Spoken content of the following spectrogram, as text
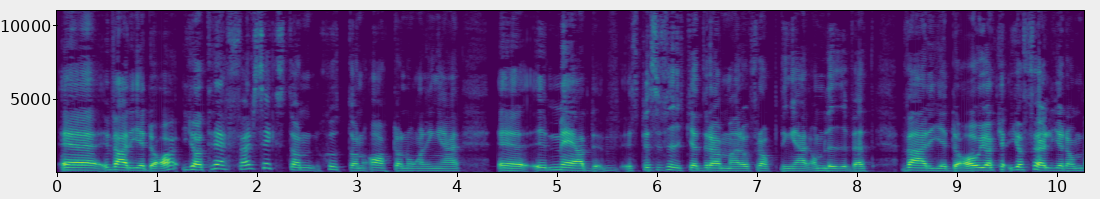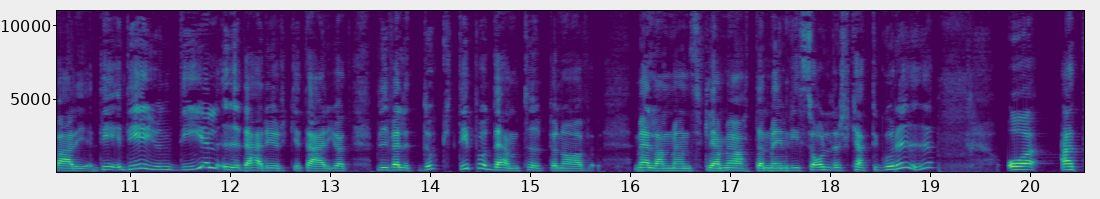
eh, varje dag. Jag träffar 16, 17, 18-åringar eh, med specifika drömmar och förhoppningar om livet varje dag och jag, jag följer dem varje... Det, det är ju en del i det här yrket är ju att bli väldigt duktig på den typen av mellanmänskliga möten med en viss ålderskategori. Och att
